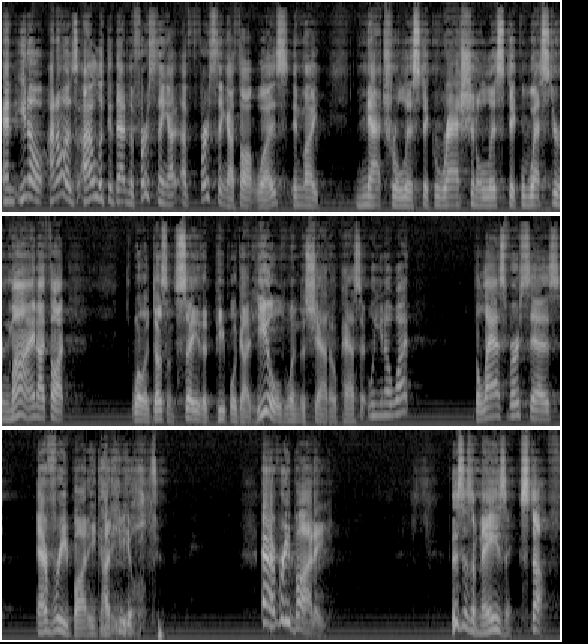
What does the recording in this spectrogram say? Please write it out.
And you know, I know I looked at that, and the first thing, I, uh, first thing I thought was in my naturalistic, rationalistic Western mind, I thought, well, it doesn't say that people got healed when the shadow passed it. Well, you know what? The last verse says, everybody got healed. everybody. This is amazing stuff.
